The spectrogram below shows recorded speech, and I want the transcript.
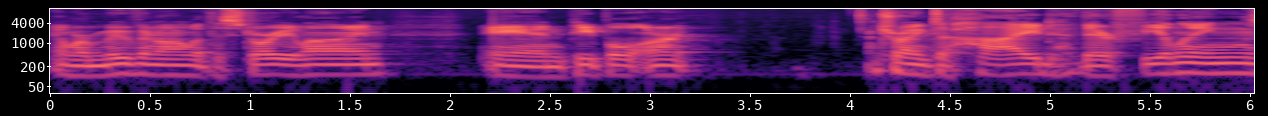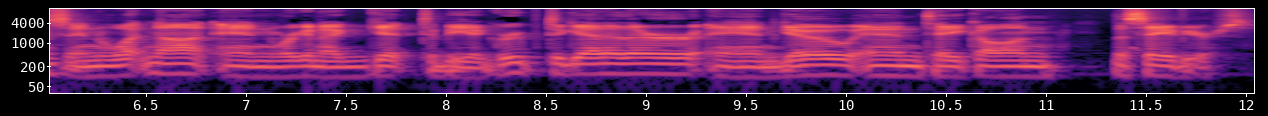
and we're moving on with the storyline, and people aren't trying to hide their feelings and whatnot, and we're gonna get to be a group together and go and take on the saviors.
